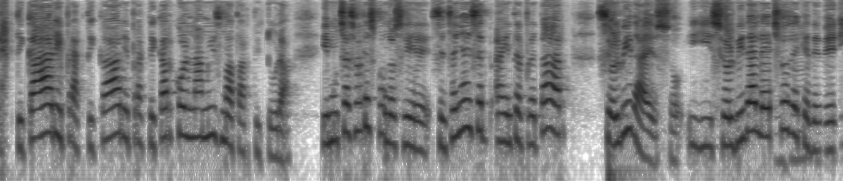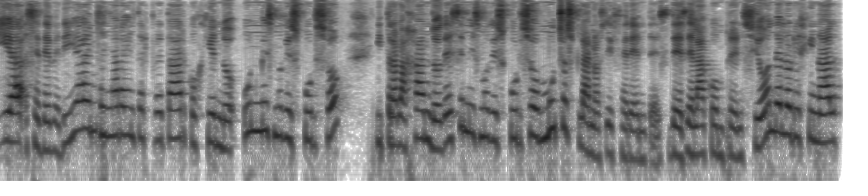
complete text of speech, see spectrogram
practicar y practicar y practicar con la misma partitura. Y muchas veces cuando se, enseña a interpretar, se olvida eso. Y se olvida el hecho de que debería, se debería enseñar a interpretar cogiendo un mismo discurso y trabajando de ese mismo discurso muchos planos diferentes, desde la comprensión del original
